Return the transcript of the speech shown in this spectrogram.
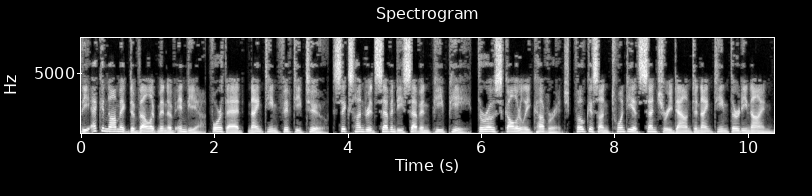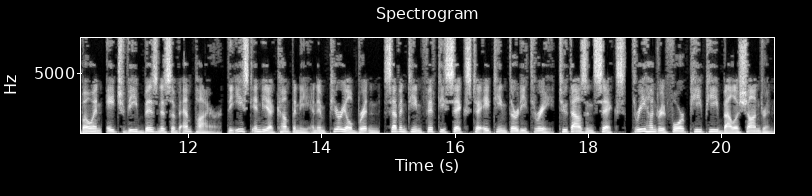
the Economic Development of India 4th ed., 1952, 677 pp. Thorough scholarly coverage, focus on 20th century down to 1939 Bowen, H. V. Business of Empire, The East India Company and Imperial Britain, 1756–1833 2006, 304 pp. Balachandran,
